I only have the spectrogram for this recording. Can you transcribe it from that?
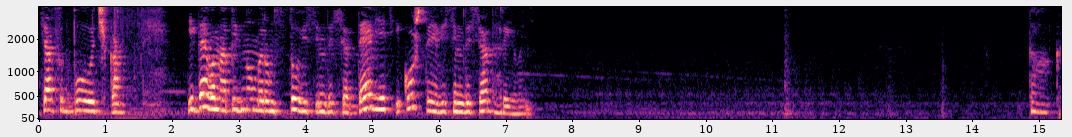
ця футболочка. Іде вона під номером 189 і коштує 80 гривень. Так.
